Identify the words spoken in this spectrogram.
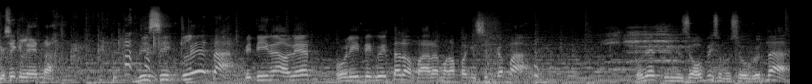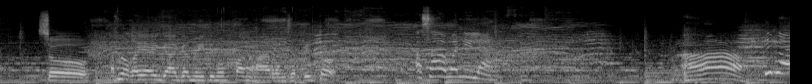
Bisikleta. Bisikleta. Bitina ulit. Ulitin ko yung tanong para makapag-isip ka pa. Ulit, yung zombie sumusugod na. So, ano kaya yung gagamitin mong pangharang sa pinto? Asawa nila. Ah! Di ba?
